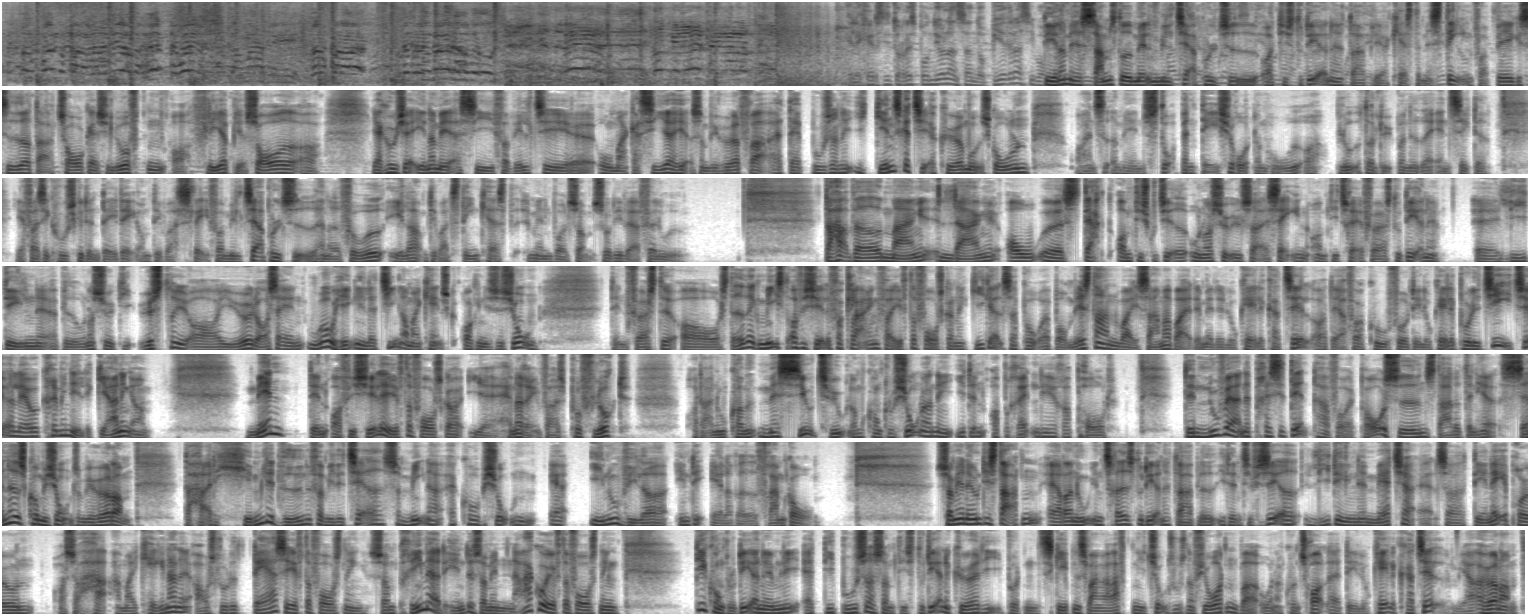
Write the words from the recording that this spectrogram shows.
Det ender med sammenstød mellem militærpolitiet og de studerende, der bliver kastet med sten fra begge sider. Der er tårgas i luften, og flere bliver såret. Og jeg kan huske, at jeg ender med at sige farvel til øh, Omar Garcia her, som vi hørte fra, at da busserne igen skal til at køre mod skolen, og han sidder med en stor bandage rundt om hovedet og blod, der løber ned af ansigtet. Jeg kan faktisk ikke huske den dag i dag, om det var slag fra militærpolitiet, han havde fået, eller om det var et stenkast, men voldsomt så det i hvert fald ud. Der har været mange lange og øh, stærkt omdiskuterede undersøgelser af sagen om de 43 studerende. Øh, ligedelene er blevet undersøgt i Østrig og i øvrigt også af en uafhængig latinamerikansk organisation. Den første og stadigvæk mest officielle forklaring fra efterforskerne gik altså på, at borgmesteren var i samarbejde med det lokale kartel og derfor kunne få det lokale politi til at lave kriminelle gerninger. Men den officielle efterforsker, ja, han er rent faktisk på flugt, og der er nu kommet massiv tvivl om konklusionerne i den oprindelige rapport. Den nuværende præsident har for et par år siden startet den her sandhedskommission, som vi hørte om, der har et hemmeligt vidne fra militæret, som mener, at korruptionen er endnu vildere, end det allerede fremgår. Som jeg nævnte i starten, er der nu en tredje studerende, der er blevet identificeret. Ligedelene matcher altså DNA-prøven, og så har amerikanerne afsluttet deres efterforskning, som primært endte som en narko-efterforskning. De konkluderer nemlig, at de busser, som de studerende kørte i på den skæbnesvangre aften i 2014, var under kontrol af det lokale kartel, jeg har hørt om.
